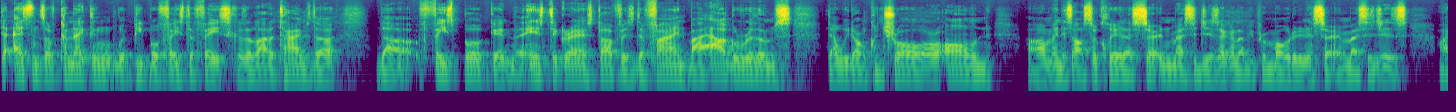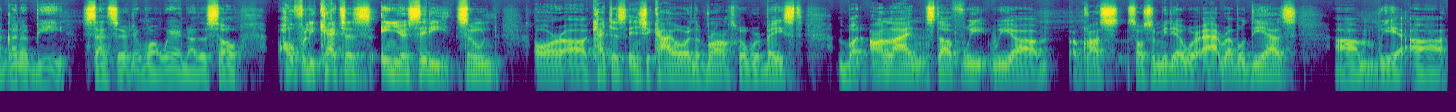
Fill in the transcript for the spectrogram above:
the essence of connecting with people face to face. Because a lot of times the the Facebook and the Instagram stuff is defined by algorithms that we don't control or own. Um, and it's also clear that certain messages are going to be promoted and certain messages are going to be censored in one way or another. So hopefully catch us in your city soon or uh, catch us in Chicago or in the Bronx where we're based. But online stuff, we, we um, across social media, we're at Rebel Diaz. Um, we uh,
